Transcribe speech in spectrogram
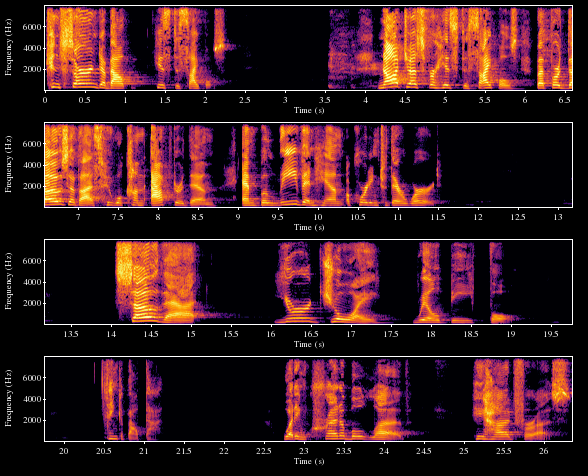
concerned about his disciples. Not just for his disciples, but for those of us who will come after them and believe in him according to their word. So that your joy will be full. Think about that. What incredible love he had for us.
